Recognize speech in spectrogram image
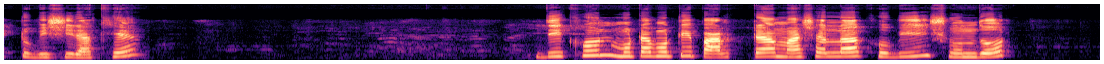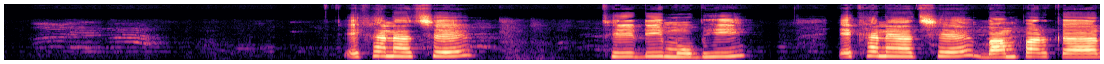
একটু বেশি রাখে। দেখুন, মোটামুটি পার্কটা মাসাল্লাহ খুবই সুন্দর। এখানে আছে থ্রি মুভি এখানে আছে বাম্পার কার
